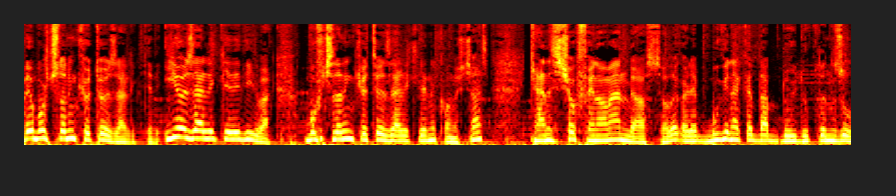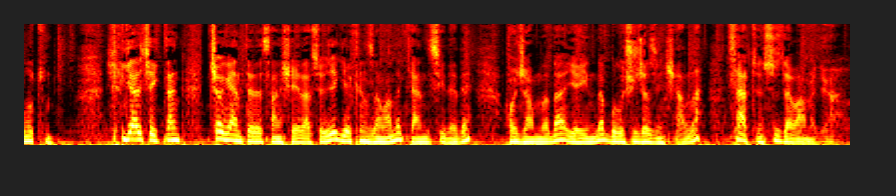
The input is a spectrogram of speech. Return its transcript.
Ve burçların kötü özellikleri. İyi özellikleri değil bak. Burçların kötü özelliklerini konuşacağız. Kendisi çok fenomen bir astrolog. Öyle bugüne kadar duyduklarınızı unutun. Gerçekten çok enteresan şeyler söyleyecek. Yakın zamanda kendisiyle de hocamla da yayında buluşacağız inşallah. Sert Ünsüz devam ediyor.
